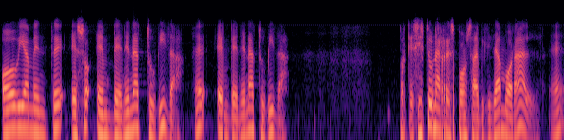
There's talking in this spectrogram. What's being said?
obviamente eso envenena tu vida ¿eh? envenena tu vida porque existe una responsabilidad moral ¿eh?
